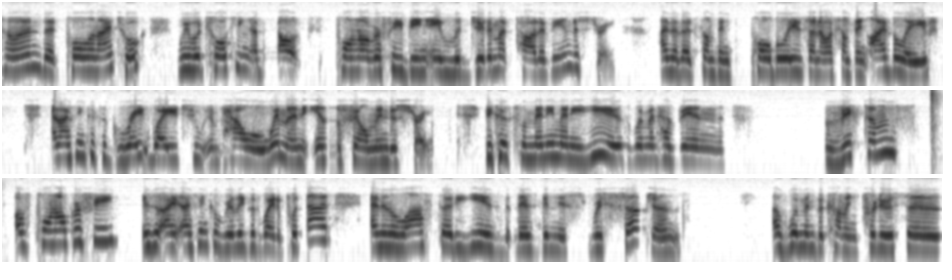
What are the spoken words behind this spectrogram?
turn that Paul and I took, we were talking about pornography being a legitimate part of the industry. I know that's something Paul believes. I know it's something I believe. And I think it's a great way to empower women in the film industry. Because for many, many years, women have been victims of pornography, is, I, I think, a really good way to put that. And in the last 30 years, there's been this resurgence of women becoming producers.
